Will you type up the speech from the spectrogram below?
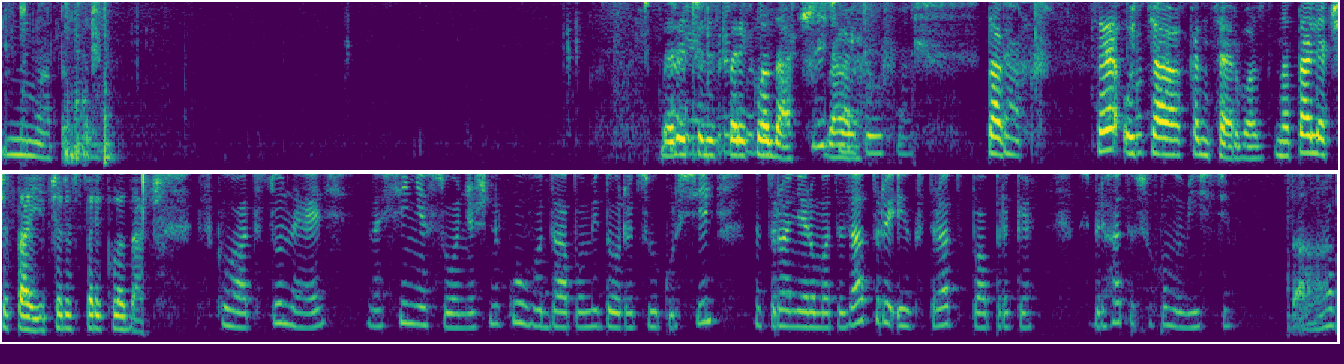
Нема такого. Бери через перекладач. Зараз. Так, Так. це оця консерва. Наталя читає через перекладач. Склад тунець, насіння соняшнику, вода, помідори, цукор, сіль, натуральні ароматизатори і екстракт паприки. Зберігати в сухому місці. Так,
